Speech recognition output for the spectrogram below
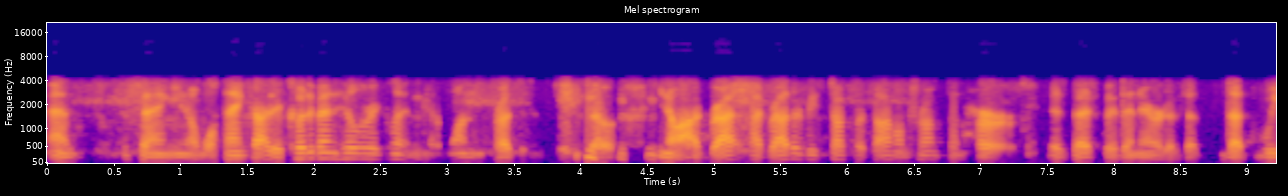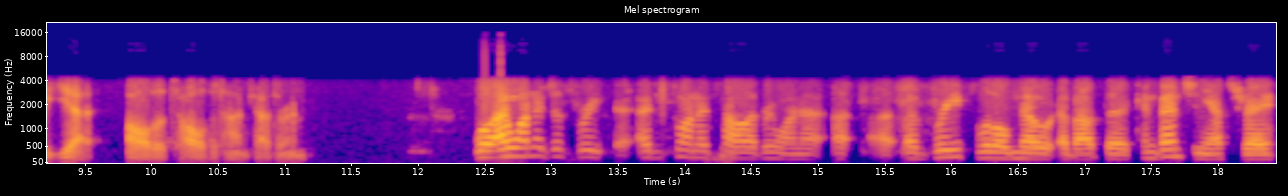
and saying, you know, well, thank God it could have been Hillary Clinton that won the presidency. So, you know, I'd, ra- I'd rather be stuck with Donald Trump than her. Is basically the narrative that that we get all the all the time, Catherine. Well, I want to just re- I just want to tell everyone a, a, a brief little note about the convention yesterday.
